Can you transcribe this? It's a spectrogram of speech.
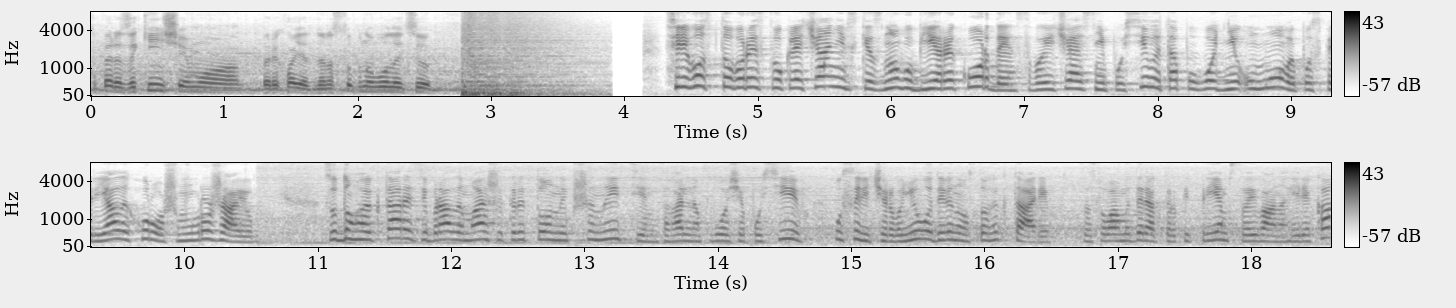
Тепер закінчуємо, переходять на наступну вулицю. Сільгосптовариство Клячанівське знову б'є рекорди. Своєчасні посіви та погодні умови посприяли хорошому врожаю. З одного гектара зібрали майже три тонни пшениці. Загальна площа посівів у селі Червоньово 90 гектарів. За словами директора підприємства Івана Гіряка,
